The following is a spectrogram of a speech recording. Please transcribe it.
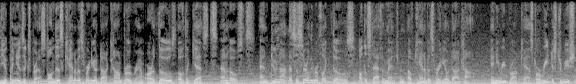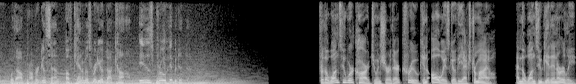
The opinions expressed on this CannabisRadio.com program are those of the guests and hosts and do not necessarily reflect those of the staff and management of CannabisRadio.com. Any rebroadcast or redistribution without proper consent of CannabisRadio.com is prohibited. For the ones who work hard to ensure their crew can always go the extra mile, and the ones who get in early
